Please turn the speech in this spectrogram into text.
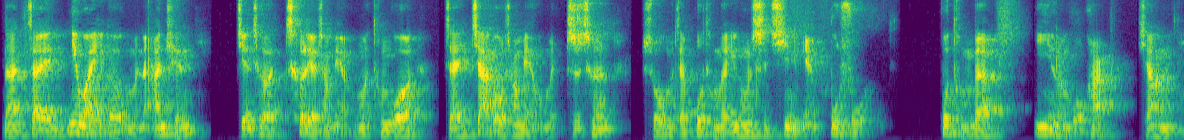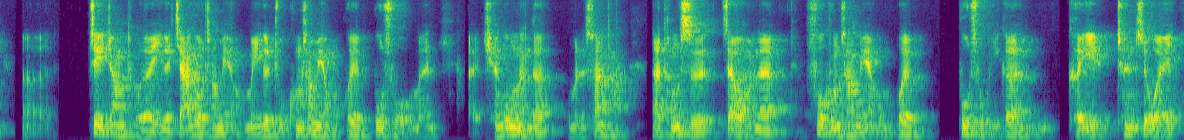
那在另外一个我们的安全监测策略上面，我们通过在架构上面，我们支撑说我们在不同的应用时期里面部署不同的应用的模块。像呃这张图的一个架构上面，我们一个主控上面我们会部署我们呃全功能的我们的算法。那同时在我们的副控上面，我们会部署一个可以称之为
